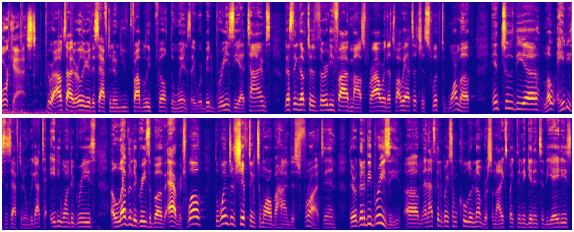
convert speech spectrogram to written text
forecast. You were outside earlier this afternoon, you probably felt the winds. They were a bit breezy at times, gusting up to 35 miles per hour. That's why we had such a swift warm up into the uh, low 80s this afternoon. We got to 81 degrees, 11 degrees above average. Well, the winds are shifting tomorrow behind this front, and they're going to be breezy, um, and that's going to bring some cooler numbers. So, not expecting to get into the 80s,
